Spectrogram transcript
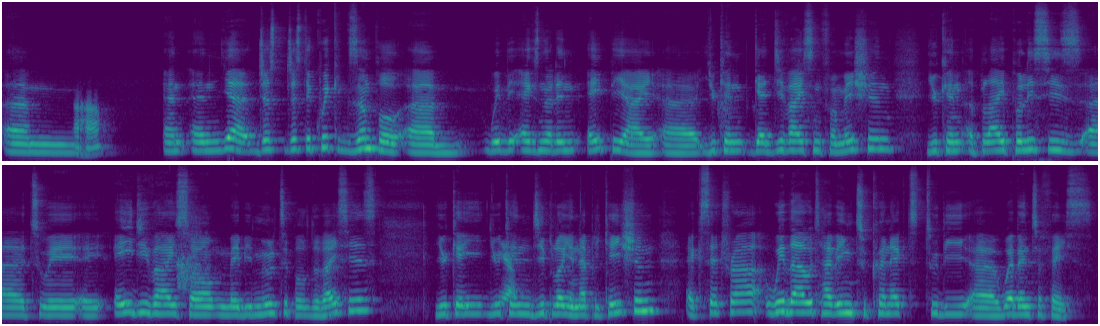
Um, uh-huh. And and yeah, just just a quick example um, with the Hexnode API, uh, you can get device information. You can apply policies uh, to a, a, a device or maybe multiple devices. You can you yeah. can deploy an application, etc., without having to connect to the uh, web interface.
